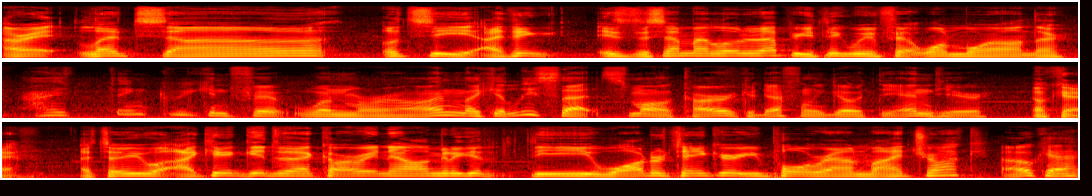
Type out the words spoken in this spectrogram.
all right, let's uh, let's see. I think is the semi loaded up, or you think we can fit one more on there? I think we can fit one more on. Like at least that small car could definitely go at the end here. Okay. I tell you what, I can't get to that car right now. I'm gonna get the water tanker. You pull around my truck. Okay.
